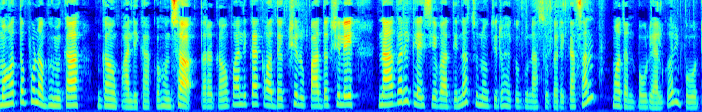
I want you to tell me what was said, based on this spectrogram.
महत्वपूर्ण भूमिका गाउँपालिकाको हुन्छ। तर गाउँपालिकाका अध्यक्ष र उपाध्यक्षले नागरिकलाई सेवा दिन चुनौती रहेको गुनासो गरेका छन्। मदन पौड्यालको रिपोर्ट।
